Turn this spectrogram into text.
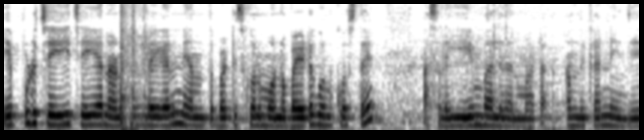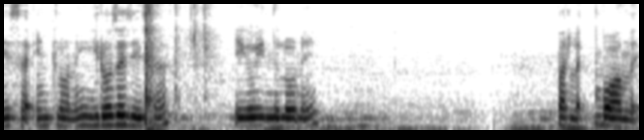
ఎప్పుడు చెయ్యి చెయ్యి అని అంటుండే కానీ నేను అంత పట్టించుకొని. మొన్న బయట కొనుక్కొస్తే అసలు ఏం బాగాలేదనమాట అందుకని నేను చేసా ఇంట్లోనే ఈరోజే చేసా ఇగో ఇందులోనే. పర్లే బాగుంది.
